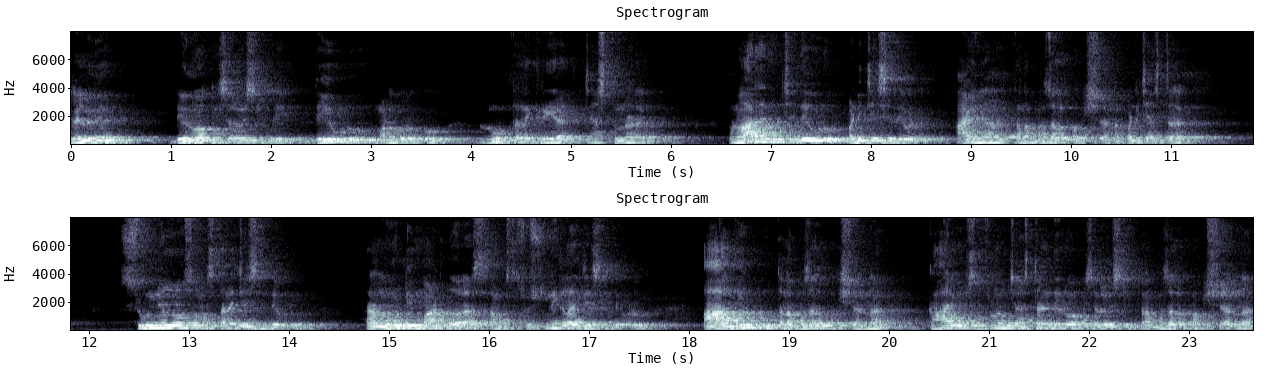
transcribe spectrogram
హల్లెలూయా! దేవుని వాక్యం సెలవిస్తుంది. దేవుడు మన కొరకు నూతన క్రియ చేస్తున్నాడని. మనం ఆరాధించే దేవుడు పనిచేసే దేవుడు. ఆయన తన ప్రజల పక్షాన పనిచేస్తాడని. శూన్యంలో సమస్తానే చేసిన దేవుడు. తన నోటి మాట ద్వారా సమస్త సృష్టిని కలగ చేసిన దేవుడు. ఆ దేవుడు తన ప్రజల పక్షాన కార్యం సఫలం చేస్తాడని దేవుని వాక్యం సెలవిస్తుంది. తన ప్రజల పక్షాన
